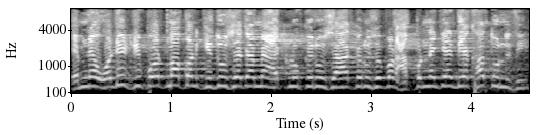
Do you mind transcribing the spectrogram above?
એમને ઓડિટ રિપોર્ટમાં પણ કીધું છે કે અમે આટલું કર્યું છે, આ કર્યું છે, પણ આપણને ક્યાંય દેખાતું નથી.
